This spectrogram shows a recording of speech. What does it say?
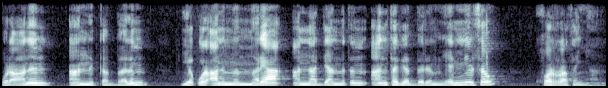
ቁርአንን አንቀበልም የቁርአንን መመሪያ አናዳምጥም አንተገብርም የሚል ሰው ኮራተኛ ነው።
